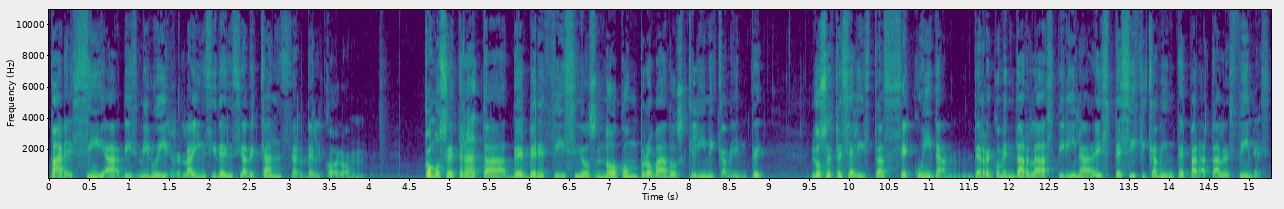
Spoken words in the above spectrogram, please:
parecía disminuir la incidencia de cáncer del colon. Como se trata de beneficios no comprobados clínicamente, los especialistas se cuidan de recomendar la aspirina específicamente para tales fines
